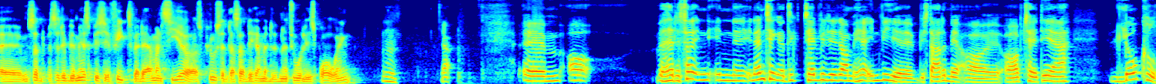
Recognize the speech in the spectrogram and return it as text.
Øh, så, så det bliver mere specifikt, hvad det er, man siger, og også plus at der så er det her med det naturlige sprog. Ikke? Mm. Ja. Øhm, og, hvad hedder det så en, en, en anden ting, og det talte vi lidt om her, inden vi, øh, vi startede med at, øh, at optage, det er local,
